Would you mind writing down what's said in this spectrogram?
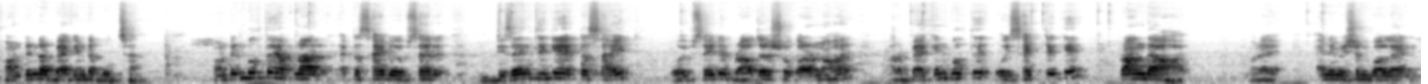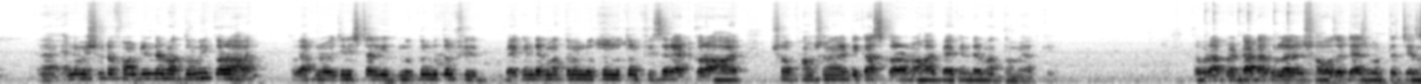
ফ্রন্ট এন্ড আর ব্যাক এন্ডটা বুঝছেন। ফ্রন্ট এন্ড বলতে আপনার একটা সাইট ওয়েবসাইট ডিজাইন থেকে একটা সাইট ওয়েবসাইটে ব্রাউজারে শো করানো হয়, আর ব্যাক এন্ড বলতে ওই সাইটটাকে প্রাণ দেওয়া হয়। মানে অ্যানিমেশন বলেন অ্যানিমেশনটা ফ্রন্ট এন্ডের মাধ্যমেই করা হয়। তবে আপনার ওই জিনিসটা আর কি নতুন নতুন ব্যাক এন্ডের মাধ্যমে নতুন নতুন ফিচার অ্যাড করা হয়, সব ফাংশনালিটি কাজ করানো হয় ব্যাকএন্ডের মাধ্যমে আরকি। তারপরে আপনার ডাটাগুলা সহজে ড্যাশবোর্ডে চেঞ্জ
